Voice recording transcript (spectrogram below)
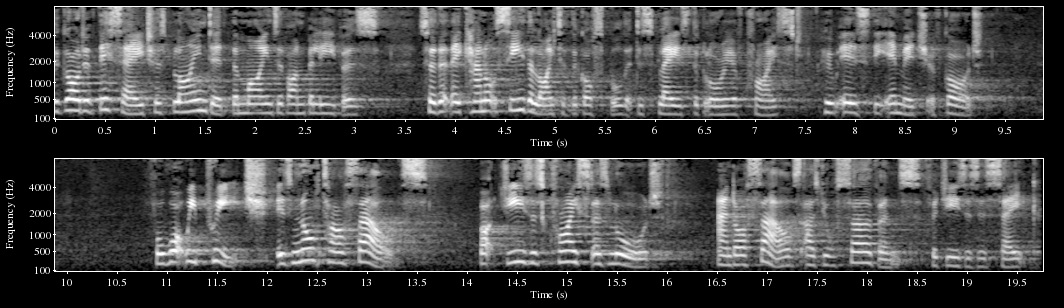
The God of this age has blinded the minds of unbelievers so that they cannot see the light of the gospel that displays the glory of Christ, who is the image of God. For what we preach is not ourselves, but Jesus Christ as Lord, and ourselves as your servants for Jesus' sake.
